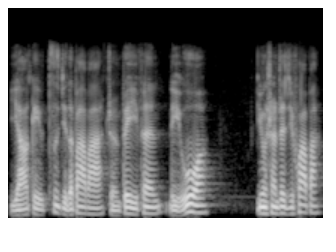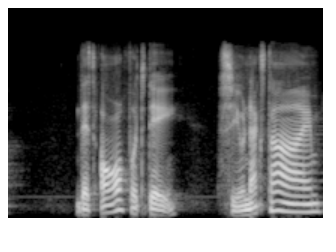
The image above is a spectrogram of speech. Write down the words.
也要给自己的爸爸准备一份礼物哦，用上这句话吧。That's all for today. See you next time.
